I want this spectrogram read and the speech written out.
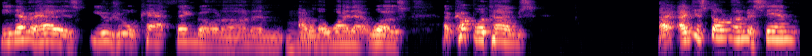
he never had his usual KAT thing going on, and mm-hmm. I don't know why that was. A couple of times, I, I, just don't understand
